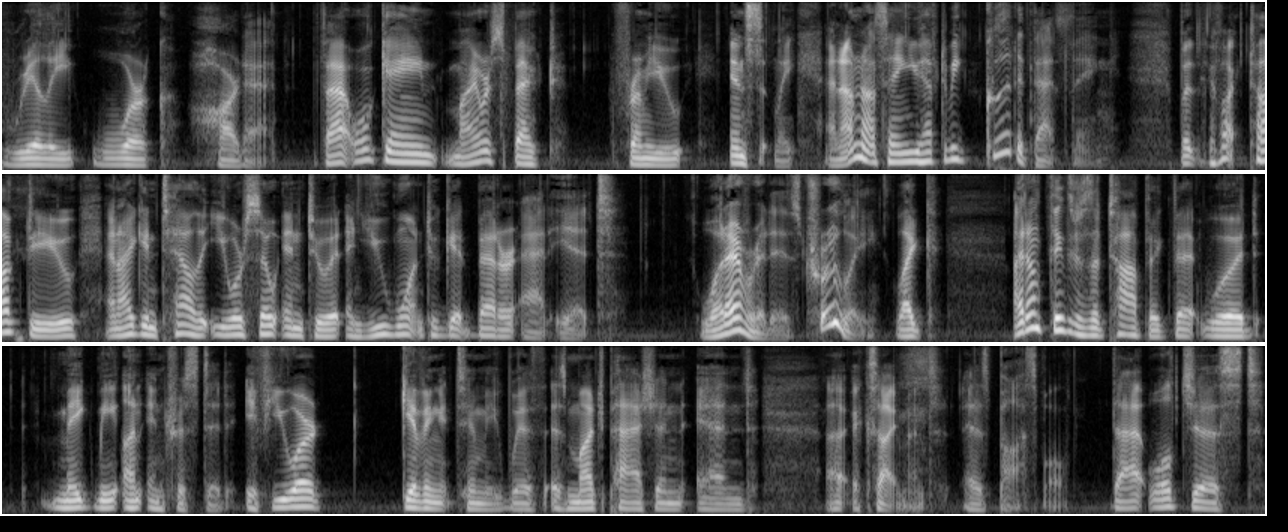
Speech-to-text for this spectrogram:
really work hard at, that will gain my respect from you instantly. And I'm not saying you have to be good at that thing. But if I talk to you and I can tell that you are so into it and you want to get better at it, whatever it is, truly. Like, I don't think there's a topic that would make me uninterested if you are giving it to me with as much passion and uh, excitement as possible. That will just.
